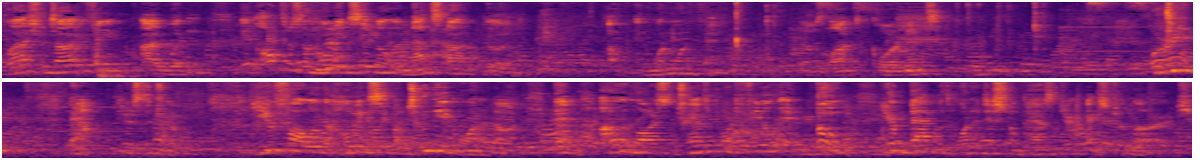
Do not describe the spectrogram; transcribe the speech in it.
Flash photography? I wouldn't. It alters the homing signal, and that's not good. Oh, and one more thing. Locked coordinates? We're in. Now, here's the drill. You follow the homing signal to the Iguanodon, then I'll enlarge the transport field, and boom, you're back with one additional passenger extra large.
